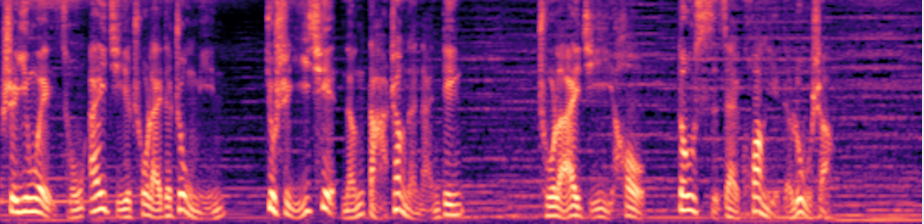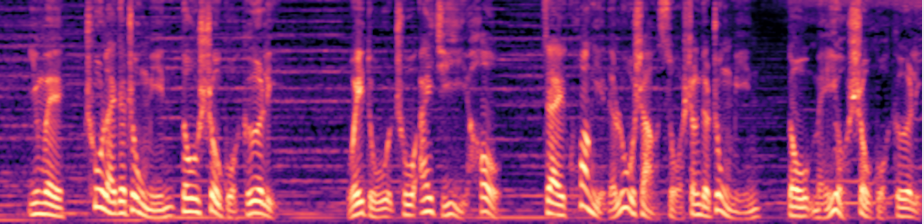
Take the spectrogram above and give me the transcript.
是因为从埃及出来的众民，就是一切能打仗的男丁，出了埃及以后，都死在旷野的路上。因为出来的众民都受过割礼，唯独出埃及以后。在旷野的路上所生的众民都没有受过割礼。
